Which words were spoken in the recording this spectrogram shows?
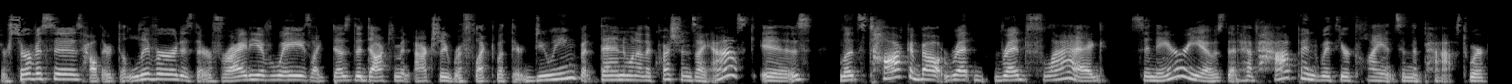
their services, how they're delivered. Is there a variety of ways? Like, does the document actually reflect what they're doing? But then one of the questions I ask is, let's talk about red, red flag scenarios that have happened with your clients in the past where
